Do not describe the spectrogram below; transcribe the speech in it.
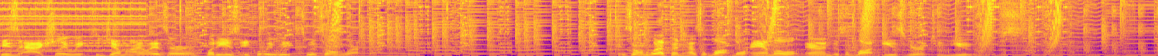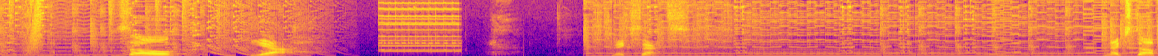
He's actually weak to Gemini Laser, but he's equally weak to his own weapon. His own weapon has a lot more ammo and is a lot easier to use. So, yeah. Makes sense. Next up,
